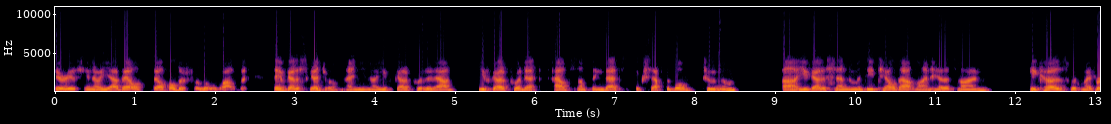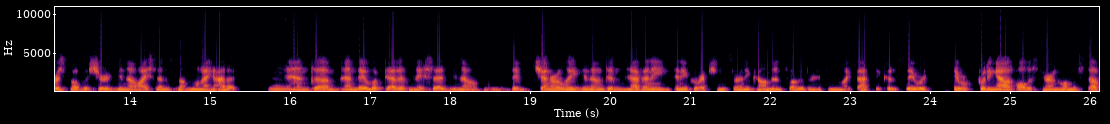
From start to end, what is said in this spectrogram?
serious, you know yeah they'll they'll hold it for a little while, but they've got a schedule, and you know you've got to put it out. You've got to put out something that's acceptable to them. Uh, you got to send them a detailed outline ahead of time because with my first publisher, you know, I sent something when I had it. Mm. And um, and they looked at it and they said, you know, they generally, you know, didn't have any any corrections or any comments on it or anything like that because they were they were putting out all this paranormal stuff.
